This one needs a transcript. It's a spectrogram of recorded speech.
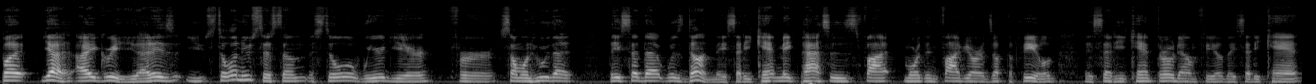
But yeah, I agree. That is still a new system. It's still a weird year for someone who that they said that was done. They said he can't make passes five, more than five yards up the field. They said he can't throw downfield. They said he can't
